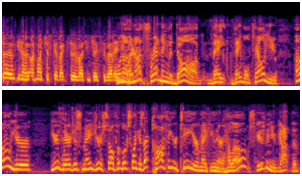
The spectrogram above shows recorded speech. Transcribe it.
So, you know, I might just go back to writing jokes about it. Well, no, they're not threatening the dog. They, they will tell you, oh, you're, you're there, just made yourself, it looks like, is that coffee or tea you're making there? Hello? Excuse me? You got the,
